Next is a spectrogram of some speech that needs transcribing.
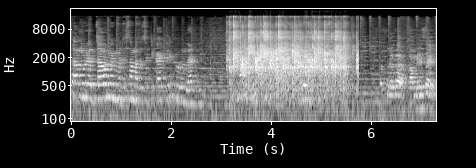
सामोरे जाऊन मी माझ्या समाजासाठी काहीतरी करून दाखवली पत्रकार कांबळे साहेब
